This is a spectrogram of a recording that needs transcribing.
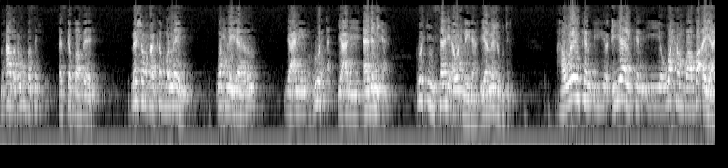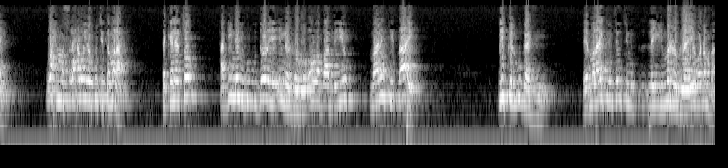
maxaad wax ugu fasix ha iska baaba-e meesha waxaan ka badnayn wax la yidhaahdo yani ruux yani aadami ah. Ruux insaani ah wax la yidhahdo ayaa meesha ku jirta. Haweenkan iyo ciyaalkan iyo waxaan baaba-ayaay wax maslaxo weynoo ku jirta ma laha. Ta kaleeto haddii nebigu uu doonayo in la rogo oo la baabi'iyo maalintii daa'if dhibka lagu gaadhsiiyey. Ee malaa'igtu intay u timid la yidhi ma rognaa iyagoo dhan ba.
